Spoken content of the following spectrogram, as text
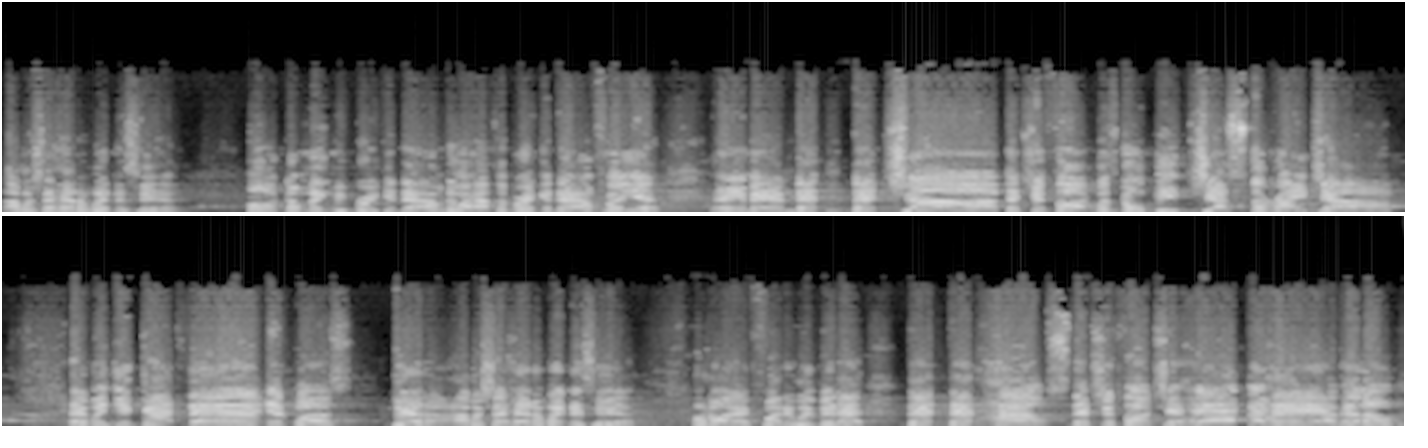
I wish I had a witness here. Oh, don't make me break it down. Do I have to break it down for you? Amen. That, that job that you thought was going to be just the right job. And when you got there, it was bitter. I wish I had a witness here. Oh, don't act funny with me. That that that house that you thought you had to have. Hello.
